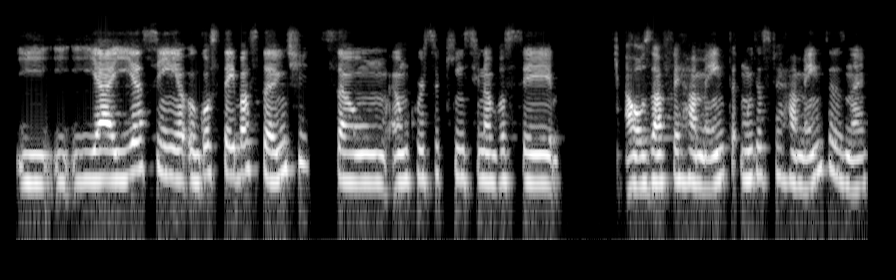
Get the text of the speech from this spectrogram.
e, e, aí, assim, eu, eu, gostei bastante. São, é um curso que ensina você a usar ferramentas, muitas ferramentas, né?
